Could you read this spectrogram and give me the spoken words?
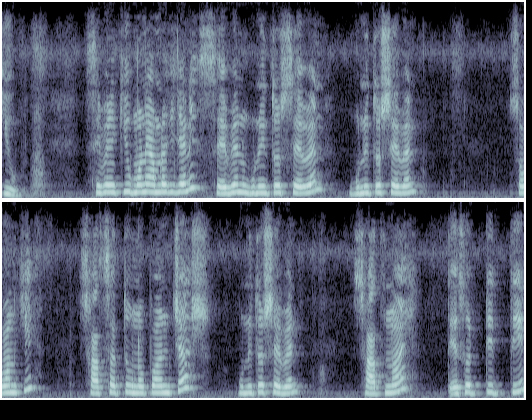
কিউব সেভেন কিউব মানে আমরা কি জানি? সেভেন গুণিত সেভেন গুণিত সেভেন সমান কি? সাত সাত উনপঞ্চাশ গুণিত সেভেন সাত নয় তেষট্টি তিন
